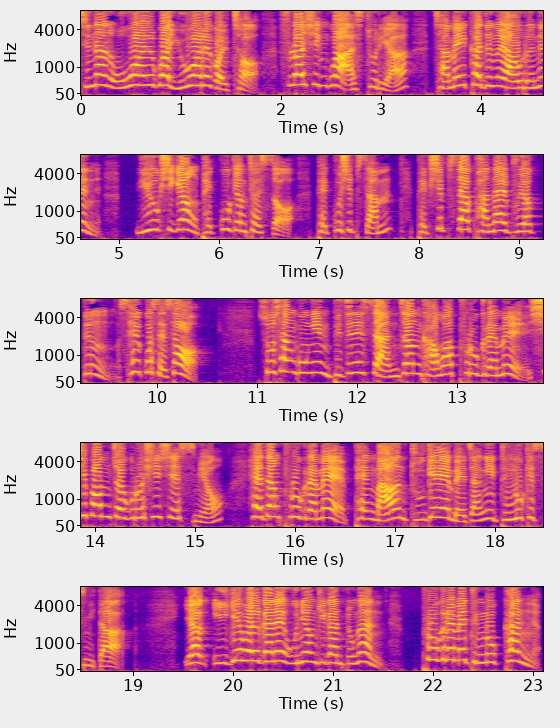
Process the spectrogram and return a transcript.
지난 5월과 6월에 걸쳐 플러싱과 아스토리아, 자메이카 등을 아우르는 뉴욕시경 109경찰서, 193, 114 관할 구역 등세 곳에서 소상공인 비즈니스 안전 강화 프로그램을 시범적으로 실시했으며 해당 프로그램에 142개의 매장이 등록했습니다. 약 2개월간의 운영 기간 동안 프로그램에 등록한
